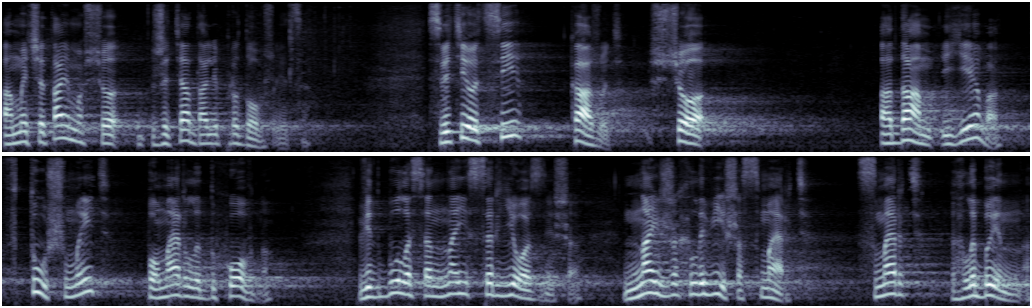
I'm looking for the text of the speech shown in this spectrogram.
а ми читаємо, що життя далі продовжується. Святі Отці кажуть, що Адам і Єва в ту ж мить померли духовно. Відбулася найсерйозніша, найжахливіша смерть смерть глибинна,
